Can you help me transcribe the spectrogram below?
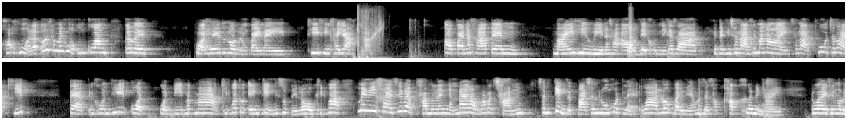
เคาะหัวแล้วเอ้ยทำไมหัวกุ้งกวงก็เลย ปล่อยให้หล่นลงไปในที่ทิ้งขยะค่ะ ต่อไปนะคะเป็นไม้ทีวีนะคะ เอาเด็กคนนี้ก็จะเป็นเด็กที่ฉลาดขึ้นมาหน่อย ฉลาดพูดฉลาดคิด แต่เป็นคนที่อวดอวดดีมากๆ คิดว่าตัวเองเก่งที่สุดในโลก คิดว่าไม่มีใครที่แบบทำอะไรงั้นได้หรอกนอกจากฉัน ฉันเก่งแต่ตาฉันรู้หมดแหละว่าโลกใบเนี้ยมันจะขับขับเคลื่อนยังไง ด้วยเทคโนโล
